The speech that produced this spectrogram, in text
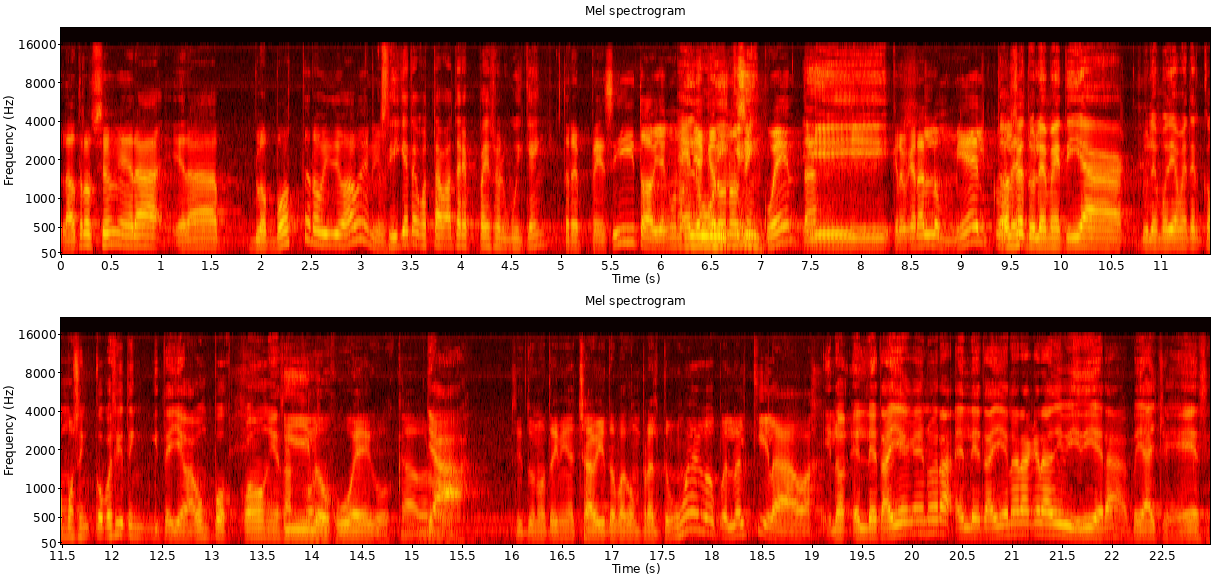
la otra opción era, era Blockbuster o Video Avenue. Sí que te costaba 3 pesos el weekend. Tres pesitos, habían unos El días que eran unos weekend. 50. Y Creo que eran los miércoles. entonces tú le metías, tú le podías meter como 5 pesos y te, y te llevaba un popcorn y esas y cosas. los juegos, cabrón. Ya. Si tú no tenías chavito para comprarte un juego, pues lo alquilabas. Y lo- el detalle que no era, el detalle no era que era DVD, era VHS.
